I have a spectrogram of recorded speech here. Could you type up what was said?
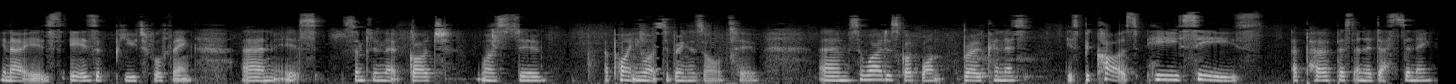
You know, it is it is a beautiful thing, and it's something that God wants to a point He wants to bring us all to. Um, so why does God want brokenness? It's because He sees a purpose and a destiny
